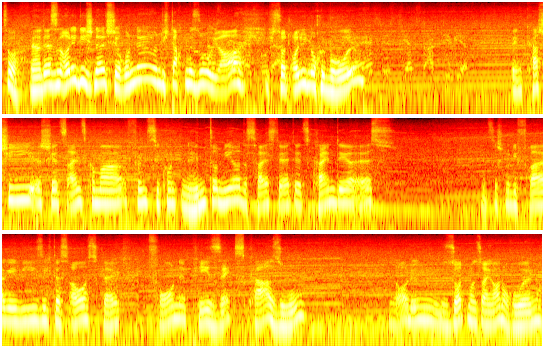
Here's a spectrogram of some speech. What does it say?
So, währenddessen Olli die schnellste Runde und ich dachte mir so, ja, ich sollte Olli noch überholen. Den Kashi ist jetzt 1,5 Sekunden hinter mir, das heißt, er hätte jetzt kein DRS. Jetzt ist nur die Frage, wie sich das ausgleicht. Vorne P6 Kasu. Ja, den sollten wir uns eigentlich auch noch holen.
